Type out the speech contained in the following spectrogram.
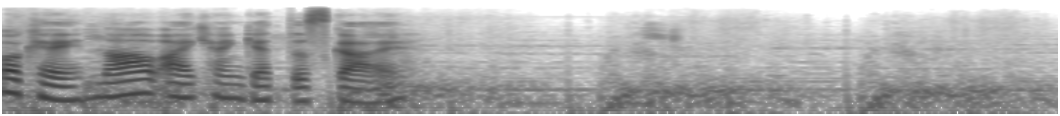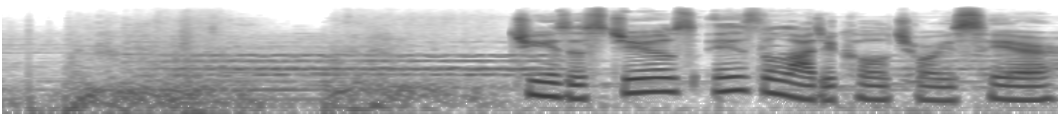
Okay, now I can get this guy. Jesus Juice is the logical choice here.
